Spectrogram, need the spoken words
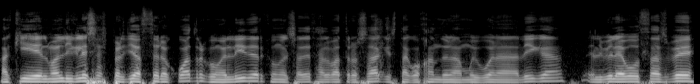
Aquí el Manuel Iglesias perdió 0-4 con el líder, con el Sadez Albatrosa, que está cojando una muy buena liga. El Vile Bouzas B,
